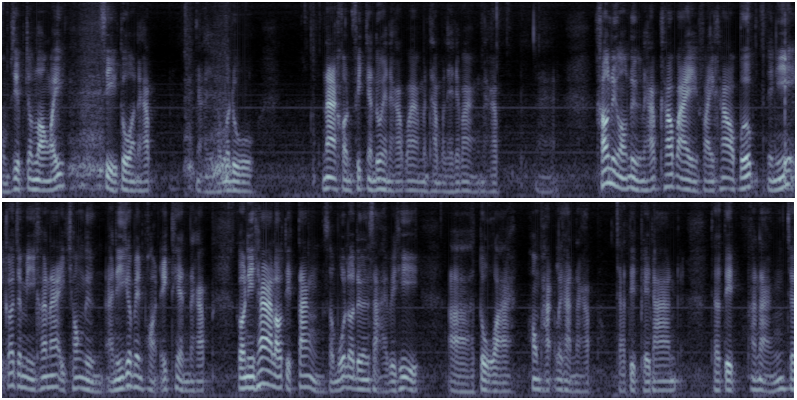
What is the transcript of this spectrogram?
ผมเสียบจำลองไว้ 4 ตัวนะครับเดี๋ยวเรามาดูหน้าคอนฟิกกันด้วยนะครับ ว่ามันทำอะไรได้บ้างนะครับอ่าเข้า1ออก1นะครับ เข้าไปไฟเข้าปุ๊บเดี๋ยวนี้ก็จะมีข้างหน้าอีกช่องหนึ่ง อันนี้ก็เป็นพอร์ต X10 นะครับ กรณีถ้าเราติดตั้งสมมุติเราเดินสายไปที่ตัวห้องพักแล้วกันนะครับ จะติดเพดาน จะติดผนัง จะ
